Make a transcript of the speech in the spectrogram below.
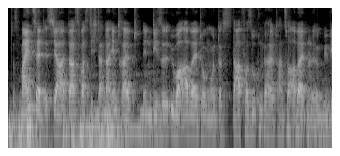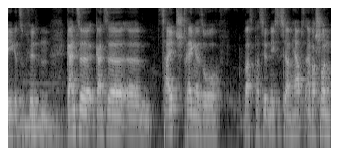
das Mindset ist ja das, was dich dann dahin treibt in diese Überarbeitung und das, da versuchen wir halt dran zu arbeiten und irgendwie Wege zu finden. Ganze, ganze ähm, Zeitstränge, so was passiert nächstes Jahr im Herbst, einfach schon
